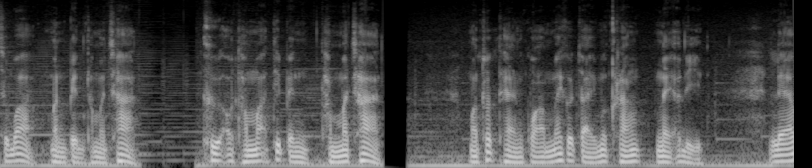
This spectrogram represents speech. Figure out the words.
ซะว่ามันเป็นธรรมชาติ คือเอาธรรมะที่เป็นธรรมชาติ มาทดแทนความไม่เข้าใจเมื่อครั้งในอดีต แล้ว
